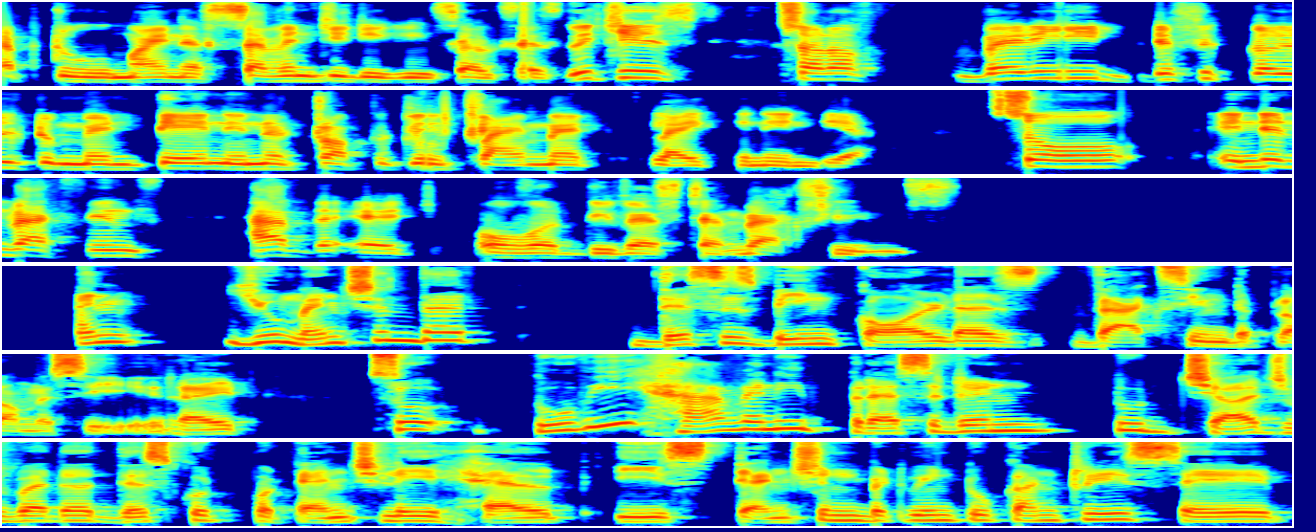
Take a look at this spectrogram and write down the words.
up to minus 70 degrees Celsius, which is sort of very difficult to maintain in a tropical climate like in India. So Indian vaccines have the edge over the Western vaccines. And you mentioned that this is being called as vaccine diplomacy, right? So, do we have any precedent to judge whether this could potentially help ease tension between two countries, say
